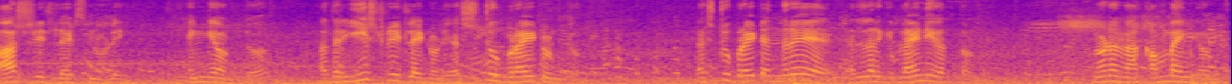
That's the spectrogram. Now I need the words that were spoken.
ಆ ಸ್ಟ್ರೀಟ್ ಲೈಟ್ಸ್ ನೋಡಿ ಹೆಂಗೆ ಉಂಟು? ಅದರ ಈ ಸ್ಟ್ರೀಟ್ ಲೈಟ್ ನೋಡಿ ಎಷ್ಟು ಬ್ರೈಟ್ ಉಂಟು. ಎಷ್ಟು ಬ್ರೈಟ್ ಅಂದರೆ ಎಲ್ಲರಿಗೆ ಬ್ಲೈಂಡಿಂಗ್ ಆಗ್ತಾ ಉಂಟು. ನೋಡೋಣ ಆ ಕಂಬ ಹೆಂಗೆ ಉಂಟು.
